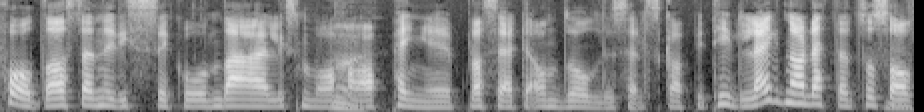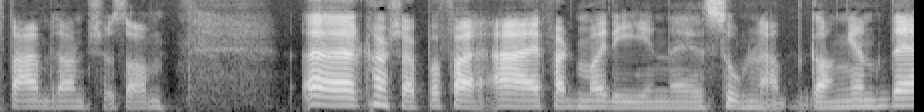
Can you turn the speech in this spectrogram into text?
påta oss den risikoen det er liksom å Nei. ha penger plassert i andre oljeselskap i tillegg, når dette tross alt er en bransje som uh, kanskje er, på, er i ferd med å ri inn i solnedgangen. Det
